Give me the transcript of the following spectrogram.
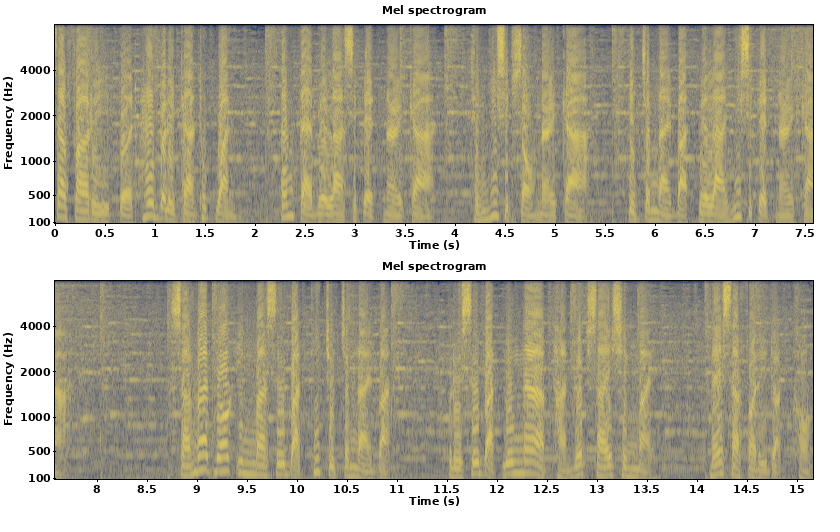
ซาฟารีเปิดให้บริการทุกวัน ตั้งแต่เวลา 11 นาฬิกาถึง 22 นาฬิกาปิดจำหน่ายบัตรเวลา 21 นาฬิกา สามารถ walk in มาซื้อบัตรที่จุดจำหน่ายบัตร หรือซื้อบัตรล่วงหน้าผ่านเว็บไซต์เชียงใหม่ใน safari.com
